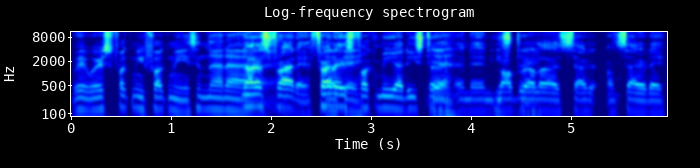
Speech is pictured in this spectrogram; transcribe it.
wait, where's Fuck Me, Fuck Me? Isn't that uh? no, that's Friday. Friday is fuck me at Eastern, Yeah, and then Eastern. Barbarella is Saturday, on Saturday.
